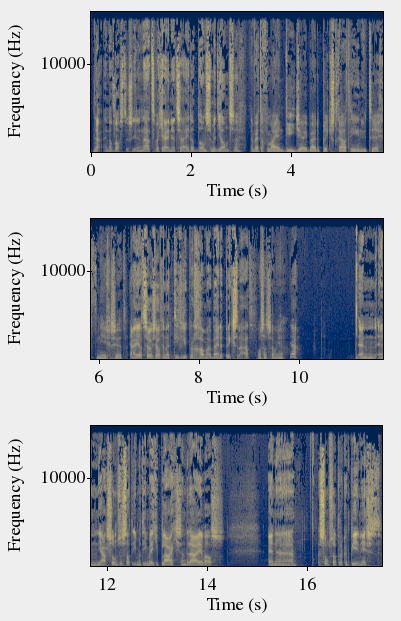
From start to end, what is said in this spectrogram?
Nou, en dat was dus inderdaad wat jij net zei, dat dansen met Jansen. Er werd er voor mij een DJ bij de Prikstraat hier in Utrecht neergezet. Ja, je had sowieso van het Tivoli-programma bij de Prikstraat. Was dat zo, ja? Ja. En, en ja, soms was dat iemand die een beetje plaatjes aan het draaien was. En eh, soms zat er ook een pianist.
